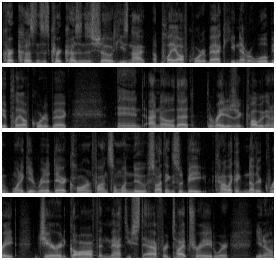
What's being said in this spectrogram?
Kirk Cousins. As Kirk Cousins has showed, he's not a playoff quarterback. He never will be a playoff quarterback, and I know that the Raiders are probably going to want to get rid of Derek Carr and find someone new. So I think this would be kind of like another great Jared Goff and Matthew Stafford type trade where, you know,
